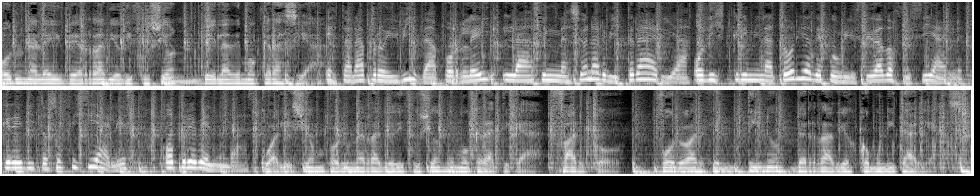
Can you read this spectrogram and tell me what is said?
por una ley de radiodifusión de la democracia. Estará prohibida por ley la asignación arbitraria o discriminatoria de publicidad oficial, créditos oficiales o prebendas. Coalición por una radiodifusión democrática. Farco, Foro Argentino de Radios Comunitarias.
